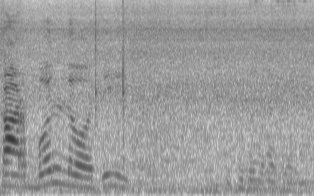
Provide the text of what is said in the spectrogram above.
Carbon loading.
